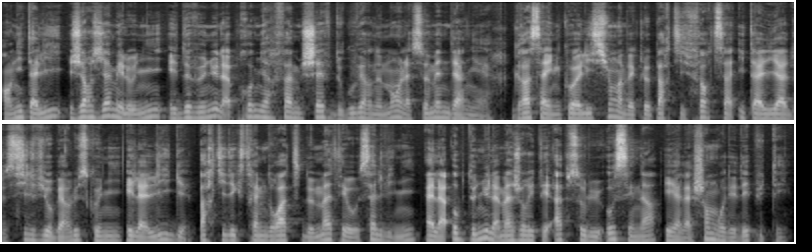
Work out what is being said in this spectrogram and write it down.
En Italie, Giorgia Meloni est devenue la première femme chef de gouvernement la semaine dernière. Grâce à une coalition avec le parti Forza Italia de Silvio Berlusconi et la Ligue, parti d'extrême droite de Matteo Salvini, elle a obtenu la majorité absolue au Sénat et à la Chambre des députés.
